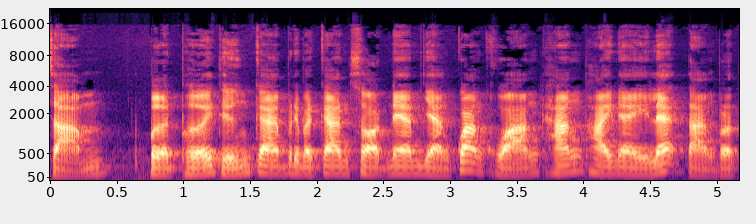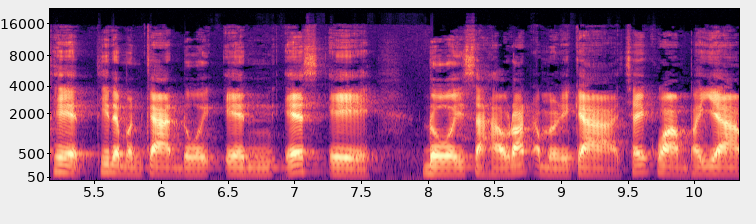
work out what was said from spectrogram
2013 เปิดเผยถึงการปฏิบัติการสอดแนมอย่างกว้างขวางทั้งภายในและต่างประเทศที่ดำเนินการโดย NSA โดยสหรัฐอเมริกาใช้ความพยายาม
